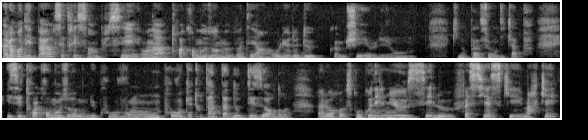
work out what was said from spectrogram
Alors au départ, c'est très simple. C'est on a trois chromosomes 21 au lieu de deux, comme chez les gens qui n'ont pas ce handicap. Et ces trois chromosomes, du coup, vont provoquer tout un tas de désordres. Alors, ce qu'on connaît le mieux, c'est le faciès qui est marqué,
